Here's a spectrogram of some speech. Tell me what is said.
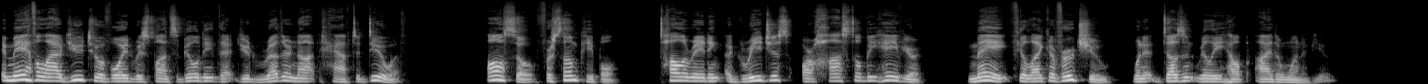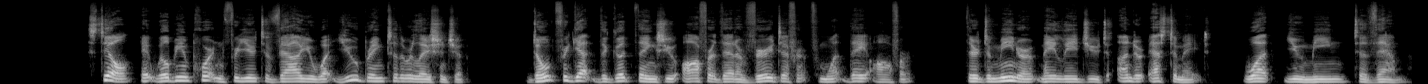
It may have allowed you to avoid responsibility that you'd rather not have to deal with. Also, for some people, tolerating egregious or hostile behavior may feel like a virtue when it doesn't really help either one of you. Still, it will be important for you to value what you bring to the relationship. Don't forget the good things you offer that are very different from what they offer. Their demeanor may lead you to underestimate what you mean to them.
